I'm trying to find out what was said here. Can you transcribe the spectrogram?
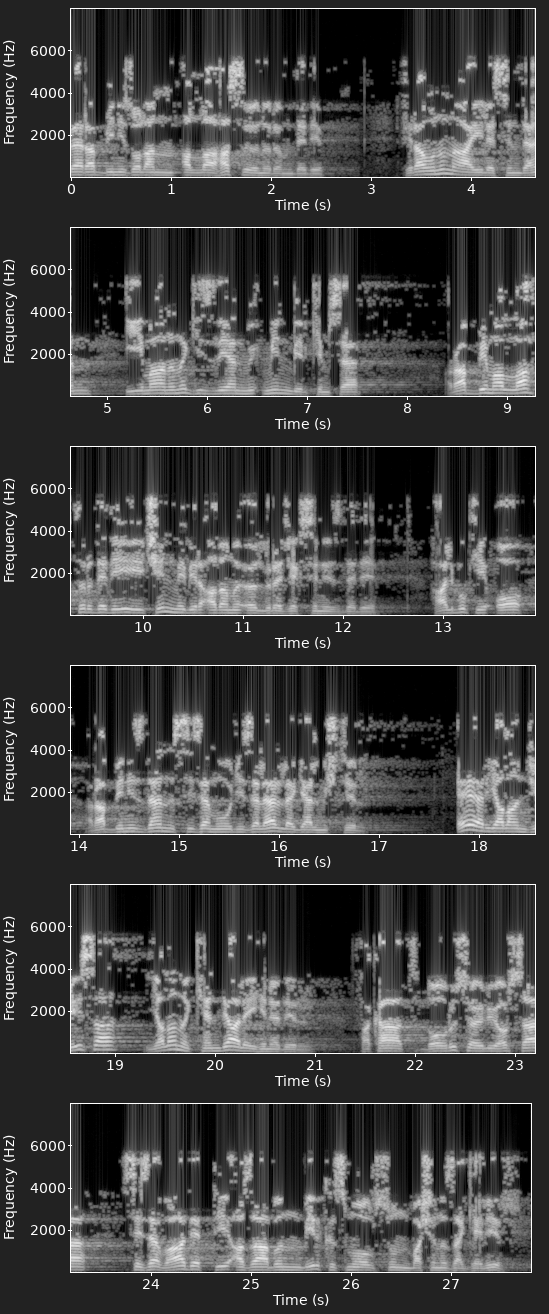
ve Rabbiniz olan Allah'a sığınırım dedi. Firavun'un ailesinden imanını gizleyen mümin bir kimse, Rabbim Allah'tır dediği için mi bir adamı öldüreceksiniz dedi. Halbuki o, Rabbinizden size mucizelerle gelmiştir. Eğer yalancıysa, yalanı kendi aleyhinedir. Fakat doğru söylüyorsa, size vaat ettiği azabın bir kısmı olsun başınıza gelir.''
